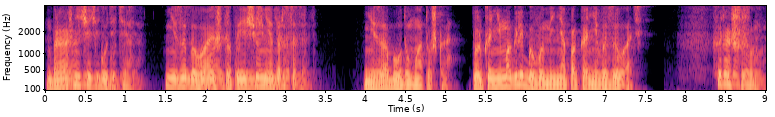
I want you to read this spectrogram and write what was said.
«Бражничать будете? Не забывай, что ты еще не доросль». «Не забуду, матушка. Только не могли бы вы меня пока не вызывать?» «Хорошо»,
